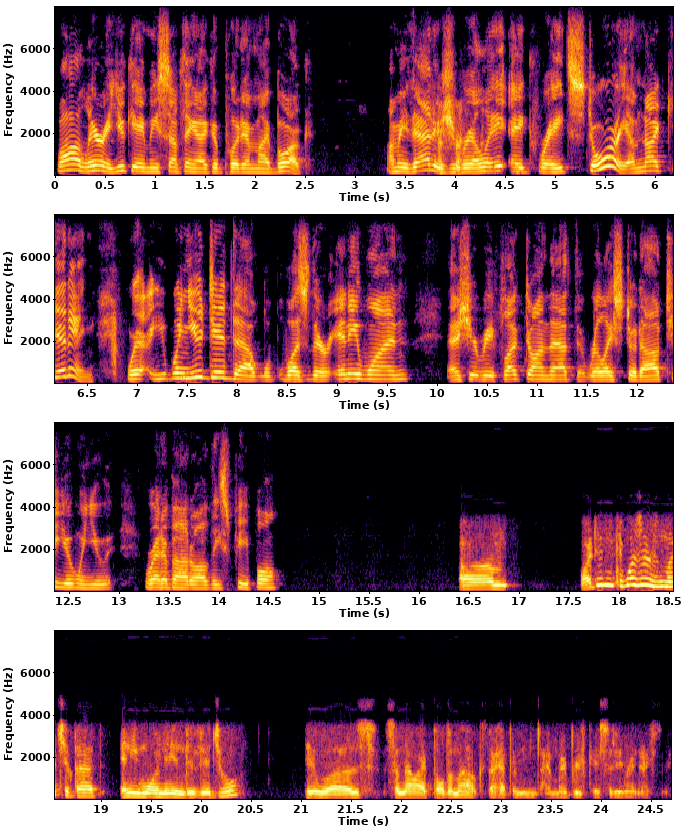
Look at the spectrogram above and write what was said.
Wow, Larry, you gave me something I could put in my book. I mean, that is really a great story. I'm not kidding. When you did that, was there anyone, as you reflect on that, that really stood out to you when you read about all these people? Um, well, I didn't. It wasn't as much about any one individual. It was so now I pulled them out because I happen I have my briefcase sitting right next to me.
